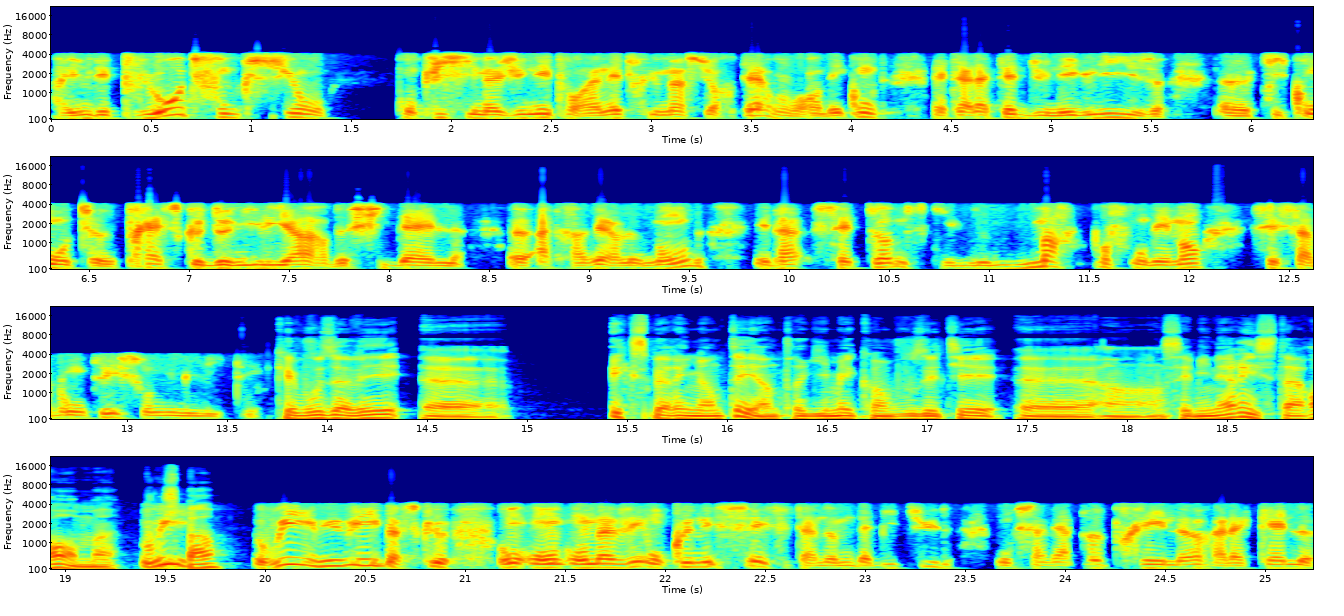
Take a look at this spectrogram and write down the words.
à une des plus hautes fonctions qu'on puisse imaginer pour un être humain sur Terre. Vous vous rendez compte, être à la tête d'une Église euh, qui compte presque 2 milliards de fidèles euh, à travers le monde, et eh ben, cet homme, ce qui le marque profondément, c'est sa bonté et son humilité. Que vous avez euh, expérimenté, entre guillemets, quand vous étiez euh, un, séminariste à Rome, oui, pas? Oui, oui, oui, parce que on, avait, on connaissait, c'est un homme d'habitude, on savait à peu près l'heure à laquelle euh,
